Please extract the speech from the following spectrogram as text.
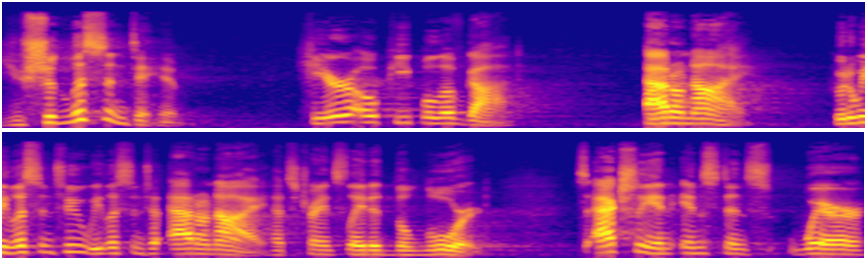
you should listen to him. Hear, O people of God. Adonai. Who do we listen to? We listen to Adonai. That's translated the Lord. It's actually an instance where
